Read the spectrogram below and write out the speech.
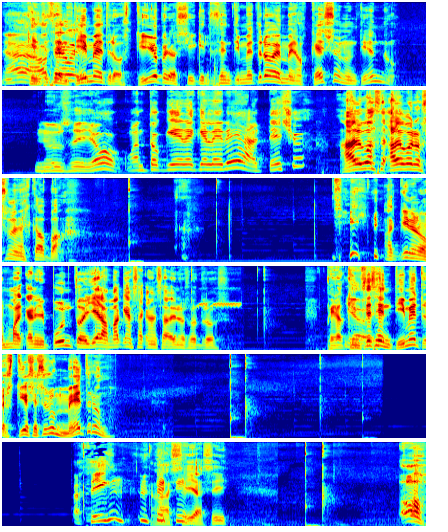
Nada, 15 otra vez. centímetros, tío, pero si 15 centímetros es menos que eso, no entiendo. No sé yo. ¿Cuánto quiere que le dé al techo? Algo, algo no se nos escapa. Aquí no nos marcan el punto y ya la máquina se ha cansado de nosotros. Pero Ya 15 ves. centímetros, tío, si eso es un metro. ¿Así? Así, así. ¡Oh!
